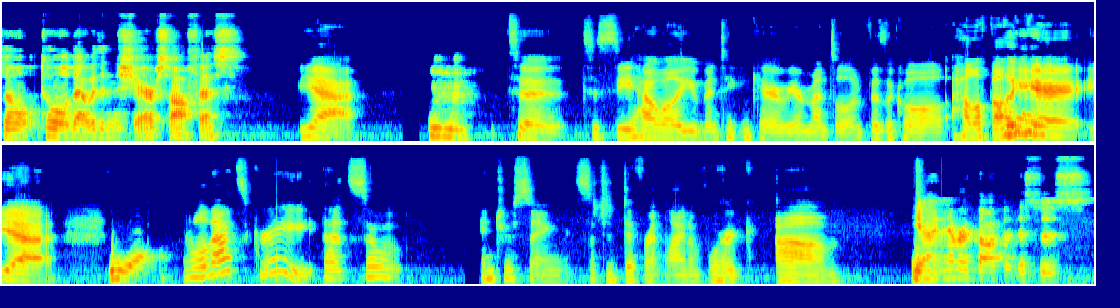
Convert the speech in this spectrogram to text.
to, to hold that within the sheriff's office. yeah. hmm To to see how well you've been taking care of your mental and physical health all Yeah. year. Yeah. Yeah. Well, that's great. That's so interesting. It's such a different line of work. Um, Yeah, I never thought that this was.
